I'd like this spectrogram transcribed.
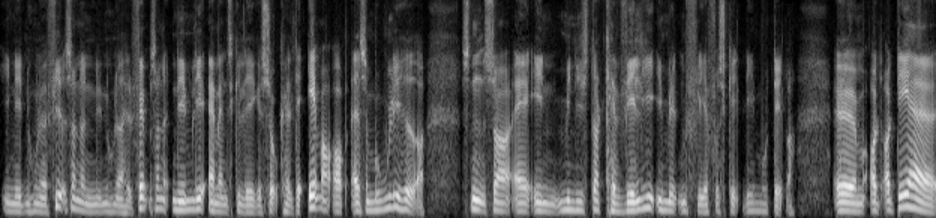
i 1980'erne og 1990'erne, nemlig at man skal lægge såkaldte emmer op, altså muligheder, sådan så at en minister kan vælge imellem flere forskellige modeller. Øhm, og, og det er,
